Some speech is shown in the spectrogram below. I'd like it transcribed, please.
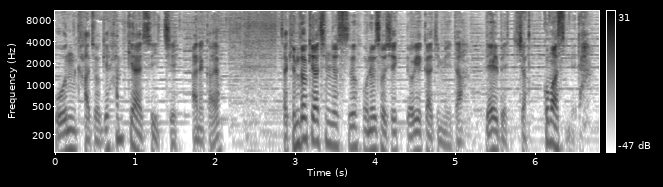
온 가족이 함께 할 수 있지 않을까요? 자, 김덕기 아침 뉴스 오늘 소식 여기까지입니다. 내일 뵙죠. 고맙습니다.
